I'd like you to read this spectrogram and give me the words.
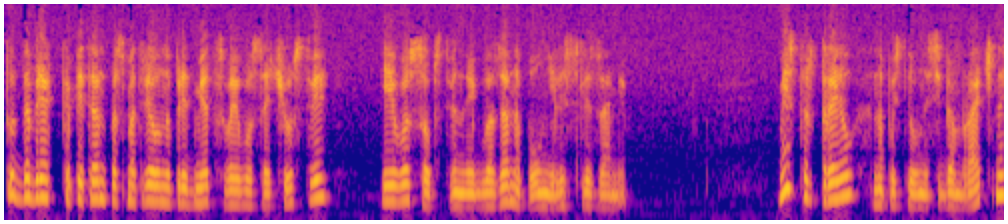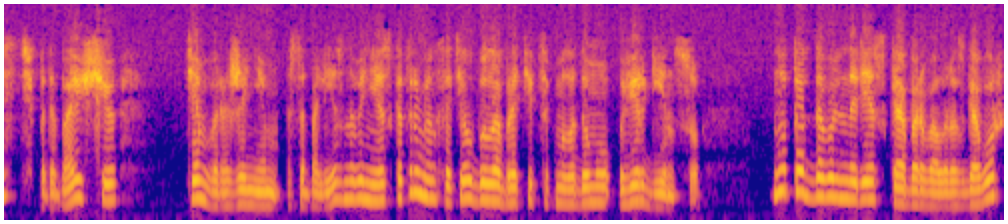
Тут добряк-капитан посмотрел на предмет своего сочувствия, и его собственные глаза наполнились слезами. Мистер Трейл напустил на себя мрачность, подобающую тем выражениям соболезнования, с которыми он хотел было обратиться к молодому виргинцу, но тот довольно резко оборвал разговор,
